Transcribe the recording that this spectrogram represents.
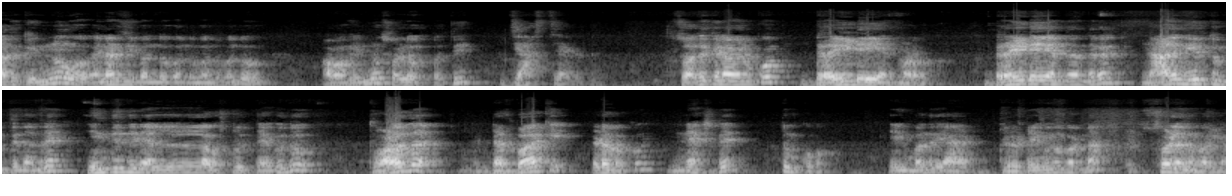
ಅದಕ್ಕೆ ಇನ್ನೂ ಎನರ್ಜಿ ಬಂದು ಬಂದು ಬಂದು ಬಂದು ಅವಾಗ ಇನ್ನೂ ಸೊಳ್ಳೆ ಉತ್ಪತ್ತಿ ಜಾಸ್ತಿ ಆಗುತ್ತೆ. ಸೊ ಅದಕ್ಕೆ ನಾವೇನಬೇಕು ಡ್ರೈ ಡೇ ಅಂತ ಮಾಡ್ಬೇಕು. ಡ್ರೈ ಡೇ ಅಂತಂದ್ರೆ ನಾಳೆ ನೀರು ತುಂಬ್ತೀನಿ ಅಂದ್ರೆ ಹಿಂದಿನ ದಿನ ಎಲ್ಲ ಅಷ್ಟು ತೆಗೆದು ತೊಳೆದ ಡಬ್ಬಾಕಿ ಇಡಬೇಕು ನೆಕ್ಸ್ಟ್ ಡೇ ತುಂಬ್ಕೋಬೇಕು. ಹಿಂಗೆ ಬಂದ್ರೆ ಯಾ ಡೆಂಗುನು ಬರಲ್ಲ ಸೊಳ್ಳೆನೂ ಬರಲ್ಲ.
